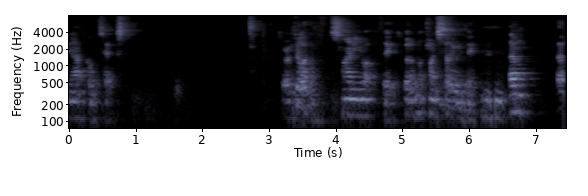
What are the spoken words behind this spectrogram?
in our context? So I feel like I'm signing you up for things, but I'm not trying to sell you anything. Mm-hmm. Um, uh,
